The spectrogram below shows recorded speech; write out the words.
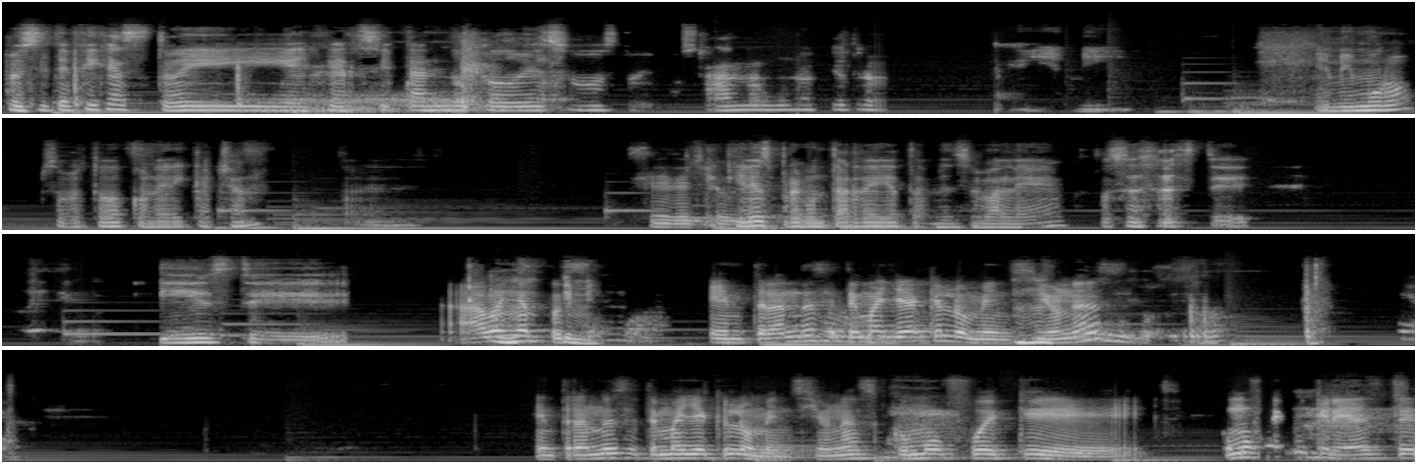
Pero si te fijas, estoy ejercitando todo eso, estoy mostrando alguna que otra en mi, en mi muro, sobre todo con Erika Chan. Sí, de hecho. Si quieres preguntar de ella también se vale, ¿eh? Entonces, este. Y este. Ah, vaya, pues. Entrando a ese tema, ya que lo mencionas. Entrando a ese tema, ya que lo mencionas, ¿cómo fue que. ¿Cómo fue que creaste,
